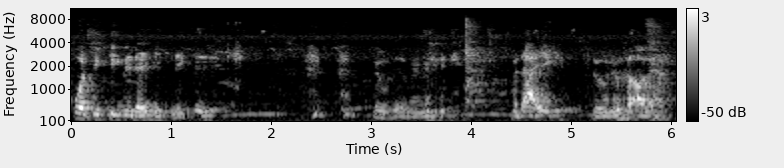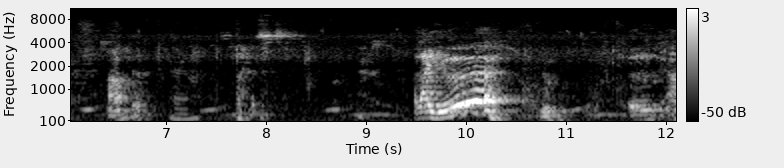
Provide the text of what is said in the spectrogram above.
กวนจริงๆเลยเด็กเด็กดื้อดูเด้อแม่แม่มาได้อีกดูดูเอาแล้วเอาเด้ออ่าอะไรเยอะดูเออเอา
